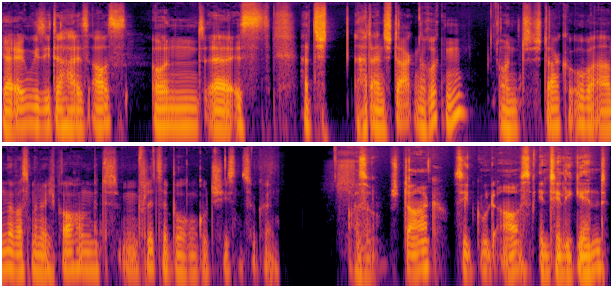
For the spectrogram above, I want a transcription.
ja, irgendwie sieht er heiß aus und äh, ist, hat, hat einen starken Rücken und starke Oberarme, was man nämlich braucht, um mit einem Flitzebogen gut schießen zu können. Also stark, sieht gut aus, intelligent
